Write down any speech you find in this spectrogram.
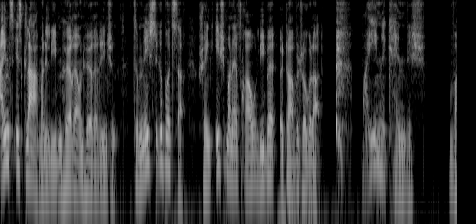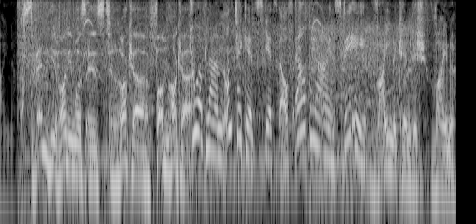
eins ist klar, meine lieben Hörer und Hörerinchen. Zum nächsten Geburtstag schenke ich meiner Frau lieber eine Tafel Schokolade. Weine kenn dich. Weine. Sven Hieronymus ist Rocker vom Hocker. Tourplan und Tickets jetzt auf rpr1.de. Weine kenn dich, Weine.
